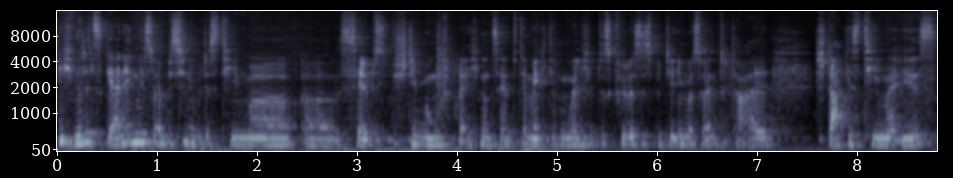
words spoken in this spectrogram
ich würde jetzt gerne irgendwie so ein bisschen über das Thema äh, Selbstbestimmung sprechen und Selbstermächtigung, weil ich habe das Gefühl, dass es bei dir immer so ein total starkes Thema ist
